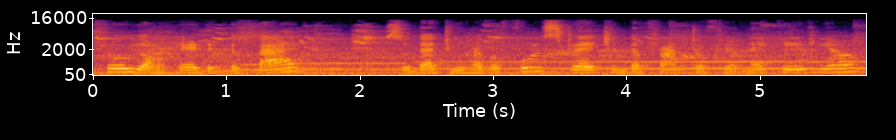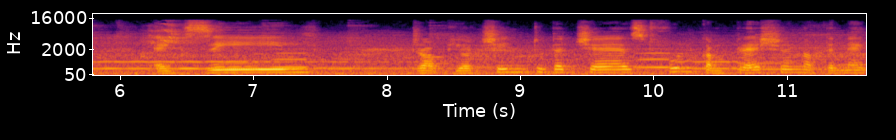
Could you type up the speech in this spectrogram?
throw your head at the back so that you have a full stretch in the front of your neck area. Exhale, drop your chin to the chest, full compression of the neck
